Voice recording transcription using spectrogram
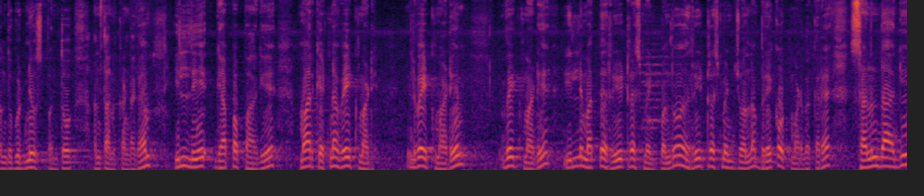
ಒಂದು ಗುಡ್ ನ್ಯೂಸ್ ಬಂತು ಅಂತ ಅಂದ್ಕೊಂಡಾಗ ಇಲ್ಲಿ ಗ್ಯಾಪ್ ಅಪ್ ಆಗಿ ಮಾರ್ಕೆಟ್ನ ವೆಯ್ಟ್ ಮಾಡಿ. ಇಲ್ಲಿ ವೆಯ್ಟ್ ಮಾಡಿ ವೆಯ್ಟ್ ಮಾಡಿ, ಇಲ್ಲಿ ಮತ್ತೆ ರೀಟ್ರೆಸ್ಮೆಂಟ್ ಬಂದು ರೀಟ್ರೆಸ್ಮೆಂಟ್ ಜೋನ್ನ ಬ್ರೇಕೌಟ್ ಮಾಡ್ಬೇಕಾದ್ರೆ ಸಣ್ಣದಾಗಿ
